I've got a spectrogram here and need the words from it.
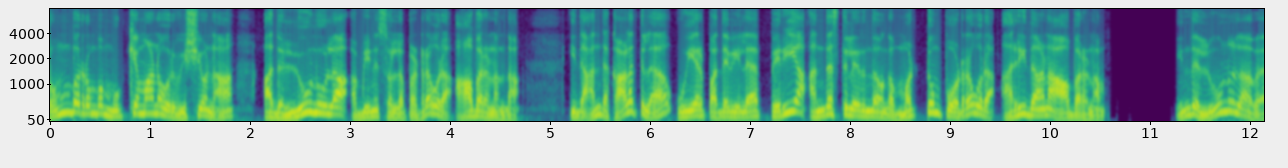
ரொம்ப ரொம்ப முக்கியமான ஒரு விஷயம்னா அது லூனூலா அப்படின்னு சொல்லப்படுற ஒரு ஆபரணம் தான். இது அந்த காலத்துல உயர் பதவியில பெரிய அந்தஸ்தில் இருந்தவங்க மட்டும் போடுற ஒரு அரிதான ஆபரணம். இந்த லூனுலாவை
